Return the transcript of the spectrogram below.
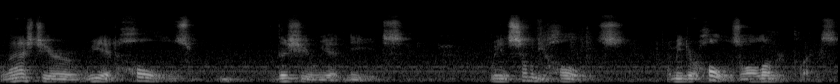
Last year, we had holes, this year we had needs. We had so many holes. I mean, there are holes all over the place.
